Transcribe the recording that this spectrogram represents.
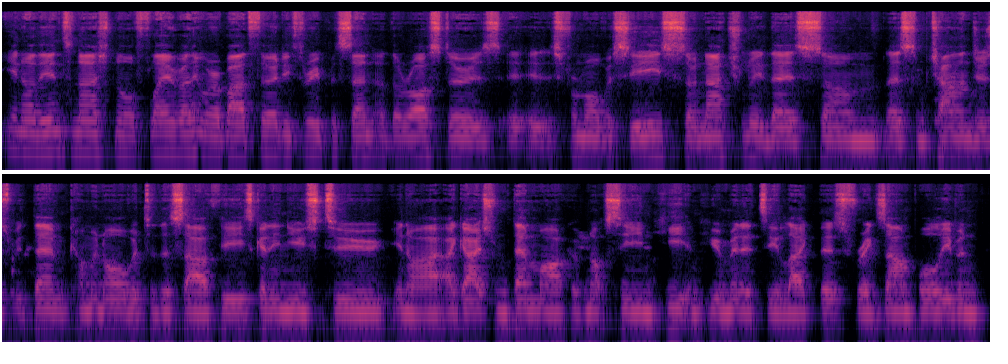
you know the international flavor. I think we're about thirty three percent of the roster is is from overseas. So naturally, there's some there's some challenges with them coming over to the southeast, getting used to you know our, guys from Denmark have not seen heat and humidity like this. For example, even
